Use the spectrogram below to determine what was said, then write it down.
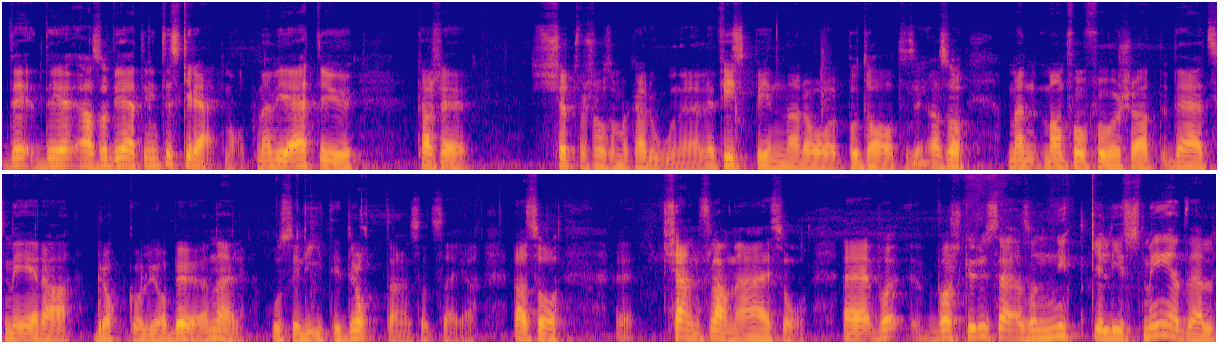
det, det, alltså vi äter inte skräpmat men vi äter ju kanske köttfärssås och makaroner eller fiskpinnar och potatis. Alltså, men man får för sig att det äts mera broccoli och bönor hos elitidrottaren så att säga. Alltså eh, känslan är så. Eh, vad, vad skulle du säga, alltså nyckellivsmedel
